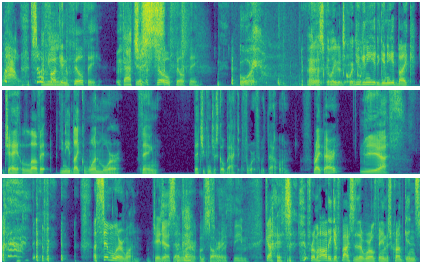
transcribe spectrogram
Wow, so I mean, fucking filthy. that's just So filthy. Boy, that escalated quickly. You can need you need like Jay, love it. You need like one more thing that you can just go back and forth with that one. Right, Barry? Yes. A similar one. Jay's Yeah, upset. similar. I'm sorry. similar theme. Guys, from holiday gift boxes to the world famous Crumbkins,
